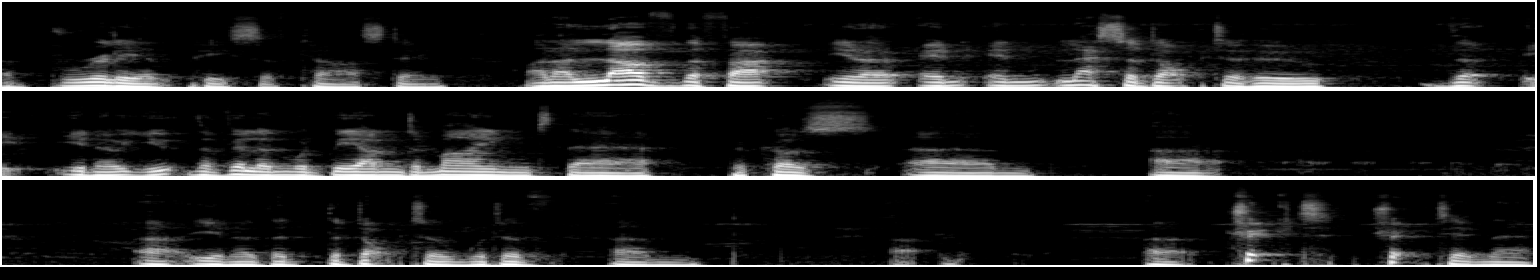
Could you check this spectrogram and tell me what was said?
a brilliant piece of casting, and I love the fact you know in in lesser Doctor Who that you know you, the villain would be undermined there because um, uh, uh, you know the the Doctor would have um, uh, uh, tricked tricked him there,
